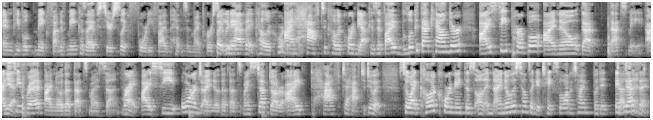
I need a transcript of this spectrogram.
and people make fun of me because I have seriously like 45 pens in my purse. but you have it color coordinated. I have to color coordinate Yeah. because if I look at that calendar, I see purple, I know that that's me. I Yes. see red, I know that that's my son. Right. I see orange, I know that that's my stepdaughter. I have to have to do it. So I color coordinate this on, and I know this sounds like it takes a lot of time, but it It doesn't. doesn't.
